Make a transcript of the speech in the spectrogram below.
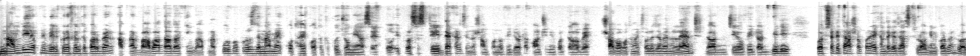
নাম দিয়ে আপনি বের করে ফেলতে পারবেন আপনার বাবা, দাদা কিংবা আপনার পূর্বপুরুষদের নামে কোথায় কতটুকু জমি আছে। তো এই প্রসেসটি দেখার জন্য সম্পূর্ণ ভিডিওটা কন্টিনিউ করতে হবে। সর্বপ্রথমে চলে যাবেন land dot G O V dot BD ওয়েবসাইটে আসার পরে এখান থেকে জাস্ট লগ করবেন। লগ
